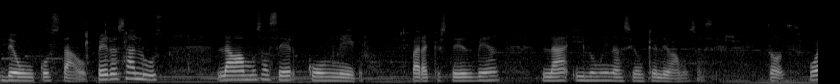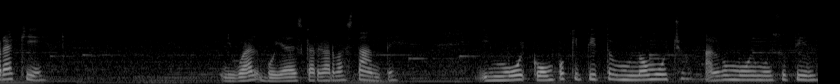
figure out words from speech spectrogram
de un costado, pero esa luz la vamos a hacer con negro para que ustedes vean la iluminación que le vamos a hacer. Entonces, por aquí igual voy a descargar bastante y muy, con un poquitito, no mucho, algo muy muy sutil.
